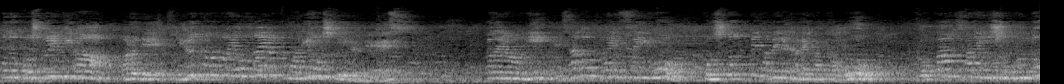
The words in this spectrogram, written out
このコシトリキがまるでフィルターのような役割をしているんです。このように餌の海水をこし取って食べる食べ方をろ過菜食と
